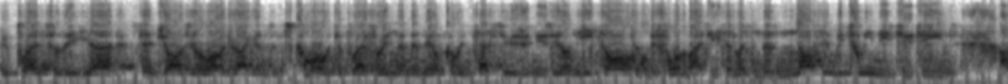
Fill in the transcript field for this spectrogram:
who played for the uh, St George Illawarra Dragons and has come over to play for England in the upcoming Test series in New Zealand. He thought before the match, he said, listen, there's nothing between these two teams. I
